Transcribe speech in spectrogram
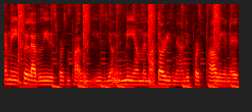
I mean, clearly, I believe this person probably is younger than me. I'm in my 30s now. This person probably in their.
